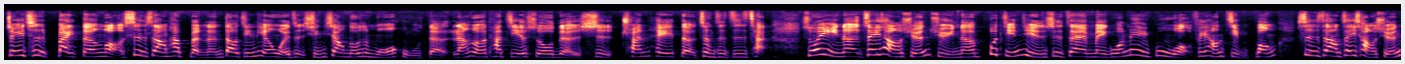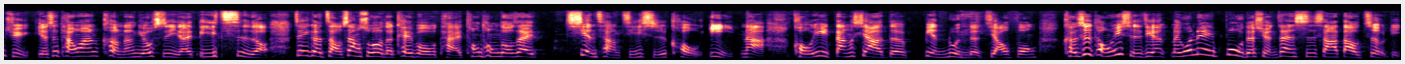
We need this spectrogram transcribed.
这一次拜登哦，事实上他本人到今天为止形象都是模糊的，然而他接收的是川黑的政治资产，所以呢，这一场选举呢，不仅仅是在美国内部哦非常紧绷，事实上这一场选举也是台湾可能有史以来第一次哦，这个早上所有的 cable 台通通都在。现场即时口译，那口译当下的辩论的交锋。可是同一时间，美国内部的选战厮杀到这里，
